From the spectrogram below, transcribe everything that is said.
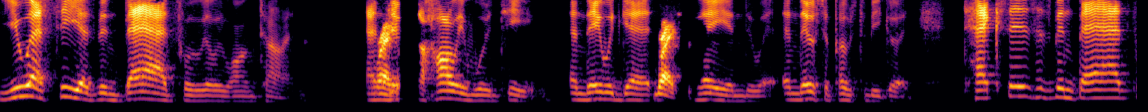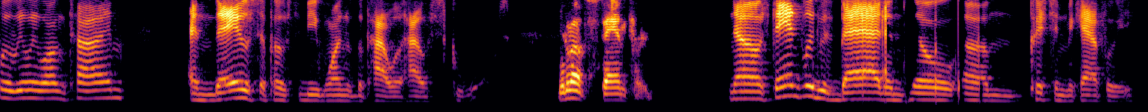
USC has been bad for a really long time. And Right. they're the Hollywood team. And they would get Right. way into it. And they're supposed to be good. Texas has been bad for a really long time. And they're supposed to be one of the powerhouse schools. What about Stanford? No, Stanford was bad until um, Christian McCaffrey.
